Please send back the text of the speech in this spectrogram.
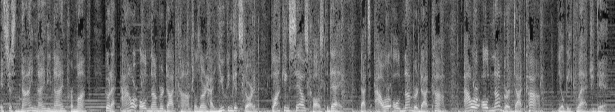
It's just $9.99 per month. Go to OurOldNumber.com to learn how you can get started blocking sales calls today. That's ouroldnumber.com. Ouroldnumber.com. You'll be glad you did.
